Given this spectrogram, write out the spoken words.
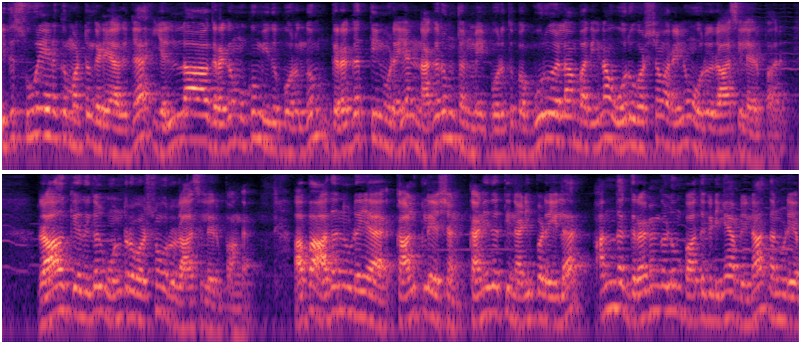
இது சூரியனுக்கு மட்டும் கிடையாதுங்க. எல்லா கிரகமுக்கும் இது பொருந்தும். கிரகத்தினுடைய நகரும் தன்மை பொறுத்து. இப்போ குரு எல்லாம் பார்த்தீங்கன்னா ஒரு வருஷம் வரையிலும் ஒரு ராசியில் இருப்பார். ராகு கேதுகள் ஒன்றரை வருஷம் ஒரு ராசியில் இருப்பாங்க. அப்போ அதனுடைய கால்குலேஷன் கணிதத்தின் அடிப்படையில் அந்த கிரகங்களும் பார்த்துக்கிட்டீங்க அப்படின்னா தன்னுடைய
